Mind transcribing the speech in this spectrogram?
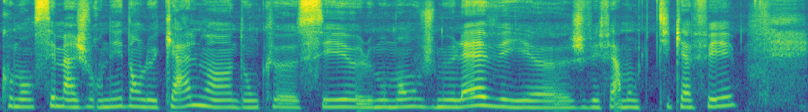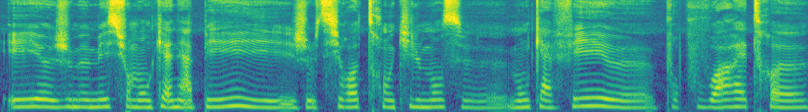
commencer ma journée dans le calme. Hein. Donc euh, c'est euh, le moment où je me lève et euh, je vais faire mon petit café et je me mets sur mon canapé et je sirote tranquillement mon café pour pouvoir être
